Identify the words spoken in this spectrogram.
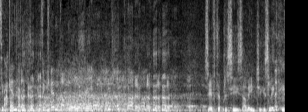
Ze kent dat, ze kent dat bolletje. Ze heeft er precies al eentje geslikt.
